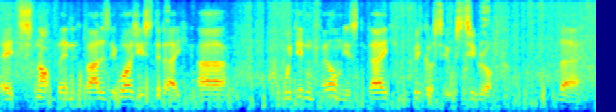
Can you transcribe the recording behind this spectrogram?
it's not been as bad as it was yesterday. Uh, we didn't film yesterday because it was too rough there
